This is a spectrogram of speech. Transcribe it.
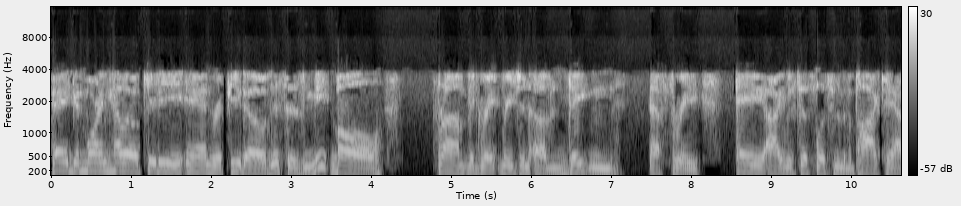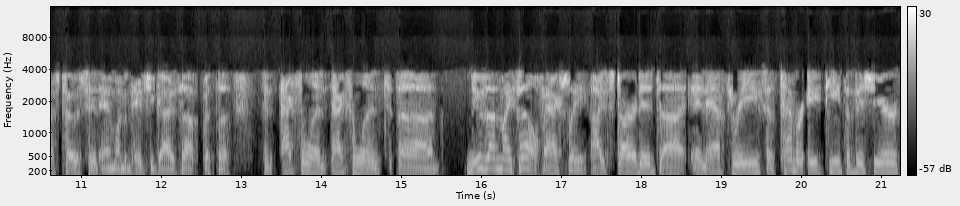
Hey, good morning. Hello, Kitty and Rapido. This is Meatball from the great region of Dayton, F3. Hey, I was just listening to the podcast posted and wanted to hit you guys up with a, an excellent, excellent uh, news on myself, actually. I started uh, in F3 September 18th of this year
